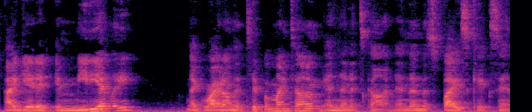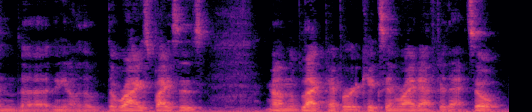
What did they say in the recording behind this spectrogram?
I get it immediately, like right on the tip of my tongue, and then it's gone. And then the spice kicks in, the you know the, the rye spices, um, the black pepper, it kicks in right after that. So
